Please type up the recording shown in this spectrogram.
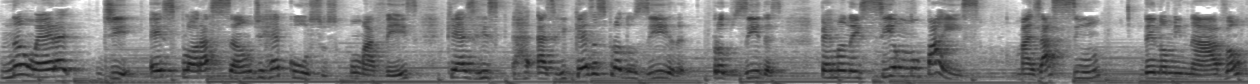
não era de exploração de recursos, uma vez que as, as riquezas produzir, produzidas permaneciam no país, mas assim denominavam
